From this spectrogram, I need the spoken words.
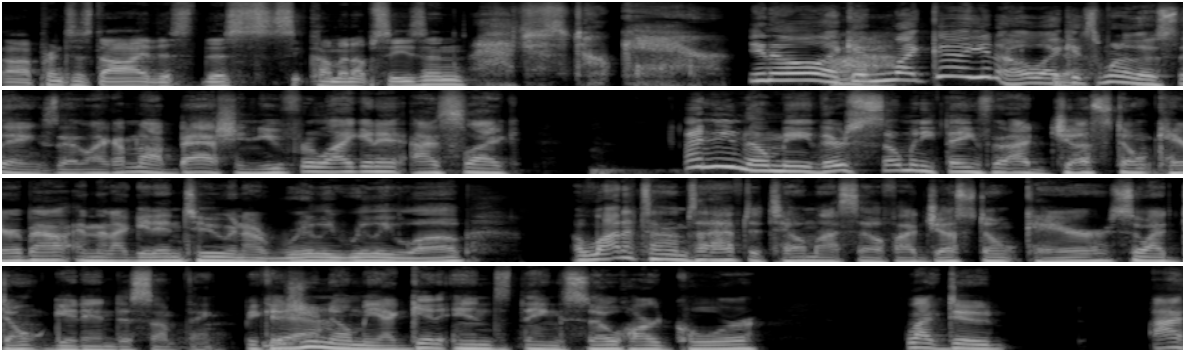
uh Princess Di this this coming up season. I just don't care. You know, like and Ah. like uh, you know, like Yeah. it's one of those things that like I'm not bashing you for liking it. I just like and you know me, there's so many things that I just don't care about and then I get into and I really, really love. A lot of times I have to tell myself I just don't care, so I don't get into something. Because you know me, I get into things so hardcore. Like, dude, I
